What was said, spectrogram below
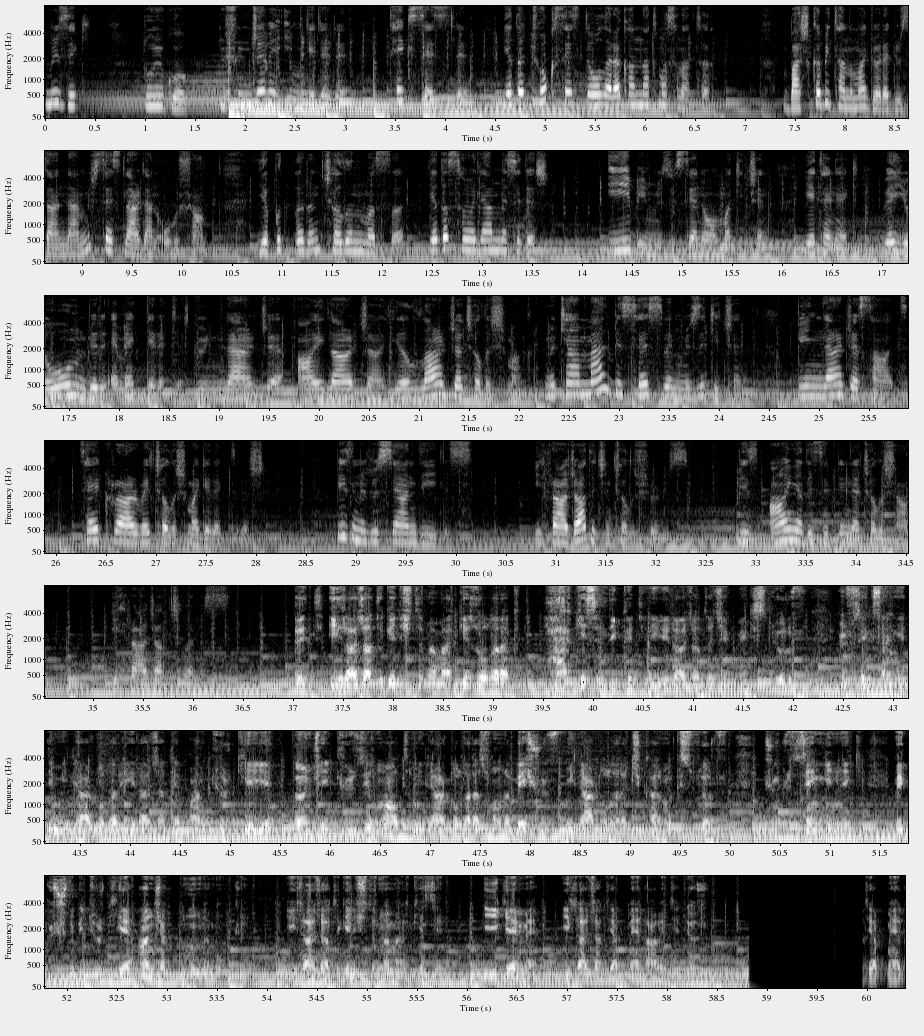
Müzik, duygu, düşünce ve imgeleri tek sesli ya da çok sesli olarak anlatma sanatı. Başka bir tanıma göre düzenlenmiş seslerden oluşan yapıtların çalınması ya da söylenmesidir. İyi bir müzisyen olmak için yetenek ve yoğun bir emek gerekir. Günlerce, aylarca, yıllarca çalışmak. Mükemmel bir ses ve müzik için binlerce saat tekrar ve çalışma gerektirir. Biz müzisyen değiliz. İhracat için çalışıyoruz. Biz aynı disiplinle çalışan ihracatçılarız. Evet, ihracatı geliştirme merkezi olarak herkesin dikkatini ihracata çekmek istiyoruz. 187 milyar dolara ihracat yapan Türkiye'yi önce 226 milyar dolara sonra 500 milyar dolara çıkarmak istiyoruz. Çünkü zenginlik ve güçlü bir Türkiye ancak bununla mümkün. İhracatı geliştirme merkezi, İGM, ihracat yapmaya davet ediyor. Yapmaya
